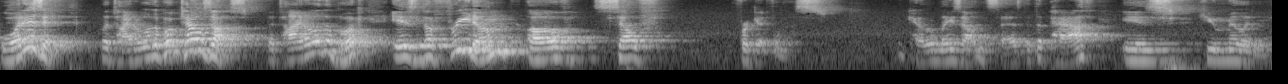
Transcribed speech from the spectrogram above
What is it? The title of the book tells us. The title of the book is The Freedom of Self forgetfulness. Keller lays out and says that the path is humility.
